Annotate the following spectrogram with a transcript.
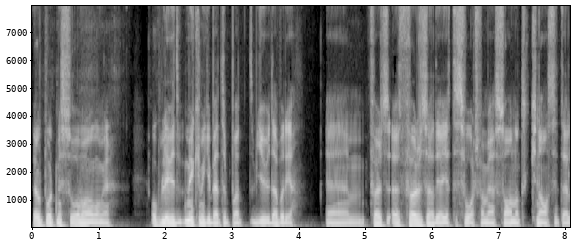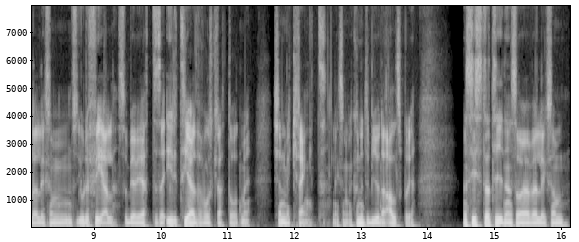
Jag har gjort bort mig så många gånger. Och blivit mycket, mycket bättre på att bjuda på det. Um, förr, förr så hade jag jättesvårt för om jag sa något knasigt eller liksom gjorde fel så blev jag jätte, så här, irriterad för att folk skrattade åt mig. Kände mig kränkt. Liksom. Jag kunde inte bjuda alls på det. Men sista tiden så har jag väl liksom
